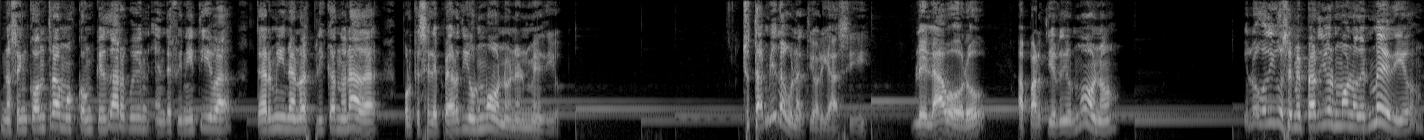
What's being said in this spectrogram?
nos encontramos con que Darwin en definitiva termina no explicando nada porque se le perdió un mono en el medio. Yo también hago una teoría así, le elaboro a partir de un mono y luego digo, se me perdió el mono del medio.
